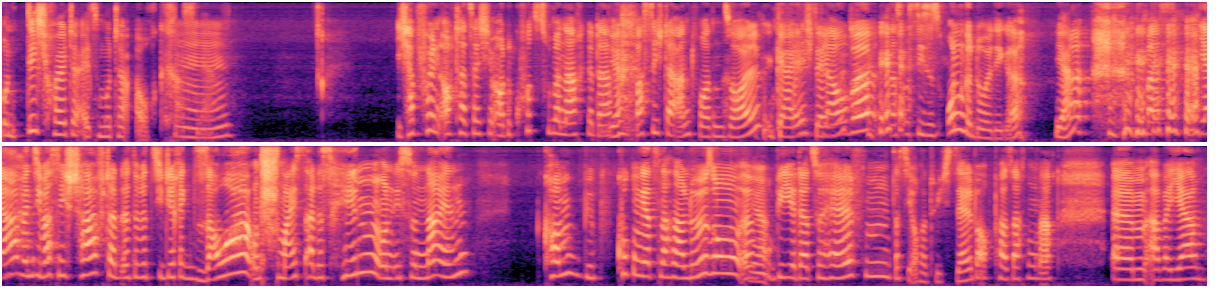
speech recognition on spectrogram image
und dich heute als Mutter auch krass nervt. Ich habe vorhin auch tatsächlich im Auto kurz drüber nachgedacht, Ja. was ich da antworten soll. Geil, Und ich glaube, gut. das ist dieses Ungeduldige. Ja? Was, ja, wenn sie was nicht schafft, dann wird sie direkt sauer und schmeißt alles hin. Und ich so, nein, komm, wir gucken jetzt nach einer Lösung, äh, Ja. probiere ihr da zu helfen, dass sie auch natürlich selber auch ein paar Sachen macht. Ähm, aber ja,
